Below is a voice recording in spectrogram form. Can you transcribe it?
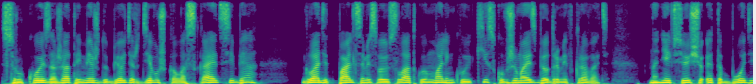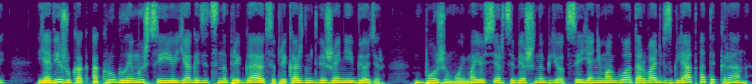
С рукой, зажатой между бедер, девушка ласкает себя, гладит пальцами свою сладкую маленькую киску, вжимаясь бедрами в кровать. На ней все еще это боди. Я вижу, как округлые мышцы ее ягодиц напрягаются при каждом движении бедер. Боже мой, мое сердце бешено бьется, и я не могу оторвать взгляд от экрана.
